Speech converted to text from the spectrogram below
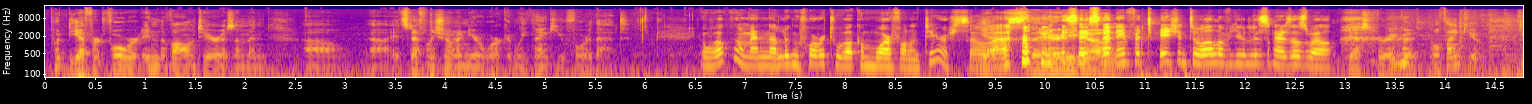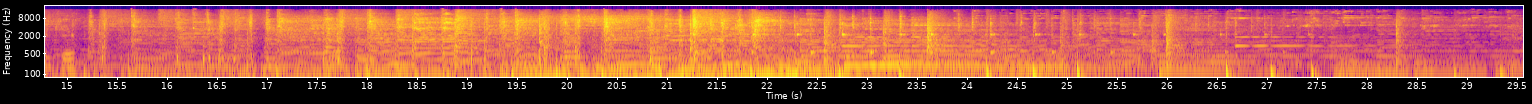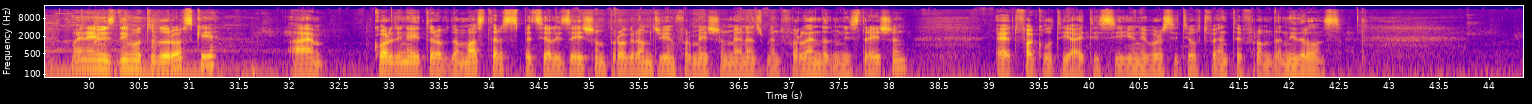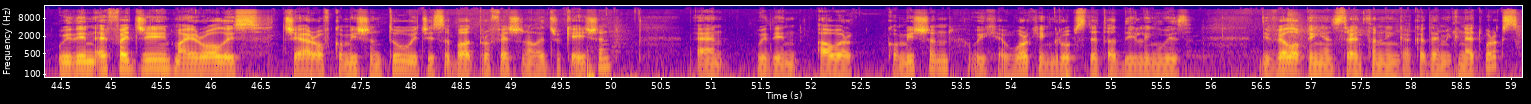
put the effort forward in the volunteerism and. Uh, uh, it's definitely shown in your work, and we thank you for that. You're welcome, and uh, looking forward to welcome more volunteers. So Yes, uh, this is an invitation to all of you listeners as well. Yes, very good. Well, thank you. Thank you. Name is Dimo Todorovski. I'm coordinator of the Master's Specialization Program Geoinformation Management for Land Administration at Faculty ITC University of Twente from the Netherlands. Within FIG, my role is chair of Commission 2, which is about professional education. And within our commission, we have working groups that are dealing with developing and strengthening academic networks.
